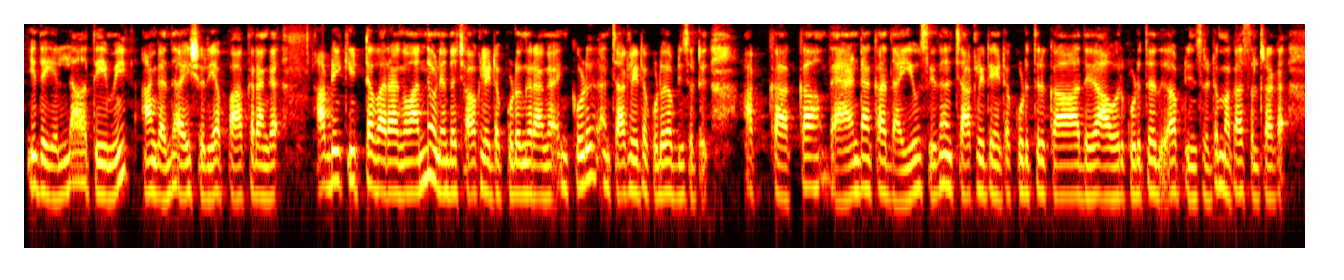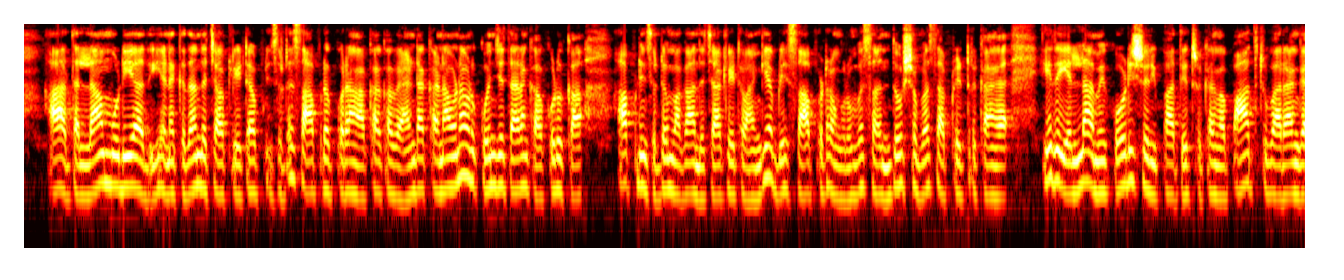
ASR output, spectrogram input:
இதை எல்லாத்தையுமே அங்கேருந்து ஐஸ்வர்யா பார்க்குறாங்க அப்படியே கிட்ட வராங்க. வந்த உடனே அந்த சாக்லேட்டை பிடுங்குறாங்க. "இங்க கொடு அந்த சாக்லேட்டை கொடு. அப்படின்னு சொல்லிட்டு அக்கா அக்கா வேண்டாம்க்கா. தயவு செய்து அந்த சாக்லேட்டை என்கிட்ட கொடுத்துருக்கா அது அவர் கொடுத்தது. அப்படின்னு சொல்லிட்டு மகா சொல்கிறாங்க அதெல்லாம் முடியாது. எனக்கு தான் அந்த சாக்லேட்டு அப்படின்னு சொல்லிட்டு சாப்பிட போகிறாங்க அக்கா அக்கா வேண்டாக்கா நான் அவனுக்கு கொஞ்சம் தரேன்க்கா கொடுக்கா அப்படின்னு சொல்லிட்டு மகா அந்த சாக்லேட்டை வாங்கி அப்படியே சாப்பிட்றவங்க ரொம்ப சந்தோஷமாக சாப்பிட்டுட்டு இருக்காங்க. இதை எல்லாமே கோடீஸ்வரி பார்த்துட்டு இருக்காங்க. பார்த்துட்டு வராங்க.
